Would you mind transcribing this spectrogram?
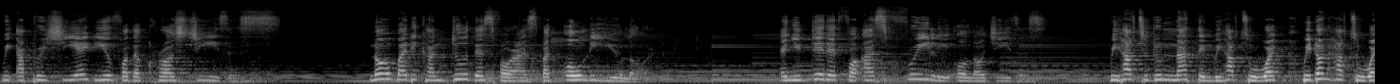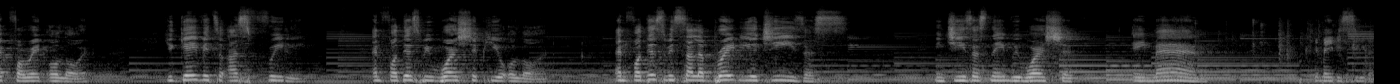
We appreciate you for the cross, Jesus. Nobody can do this for us but only you, Lord. And you did it for us freely, O Lord Jesus. We have to do nothing. We have to work. We don't have to work for it, O Lord. You gave it to us freely. And for this we worship you, O Lord. And for this we celebrate you, Jesus. In Jesus' name we worship. Amen. You may be seated.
